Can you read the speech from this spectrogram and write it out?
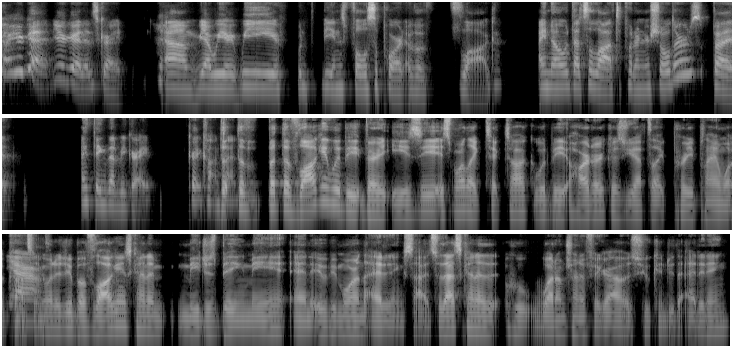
no, you're good. You're good. It's great. Um, yeah, we we would be in full support of a vlog. I know that's a lot to put on your shoulders, but I think that'd be great. Great the, content. the but the vlogging would be very easy. It's more like TikTok would be harder because you have to like pre-plan what content you want to do. But vlogging is kind of me just being me, and it would be more on the editing side. So that's kind of who what I'm trying to figure out is who can do the editing,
